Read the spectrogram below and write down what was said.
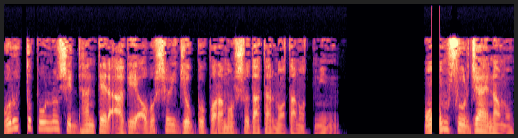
গুরুত্বপূর্ণ সিদ্ধান্তের আগে অবশ্যই যোগ্য পরামর্শদাতার মতামত নিন। ওম সূর্যায় নমঃ।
